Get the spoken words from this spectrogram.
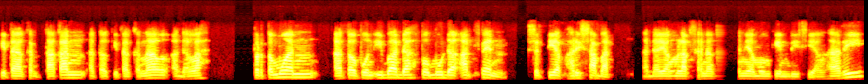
kita katakan atau kita kenal adalah pertemuan ataupun ibadah pemuda Advent setiap hari Sabat. Ada yang melaksanakannya mungkin di siang hari,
